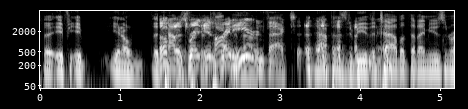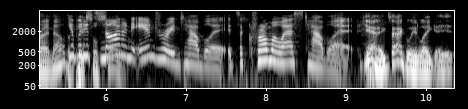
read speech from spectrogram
the if it you know the oh, tablet it's right, it's right here. In fact, happens to be the tablet that I'm using right now. yeah, but it's not an Android tablet. It's a Chrome OS tablet. Yeah, exactly. Like it,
